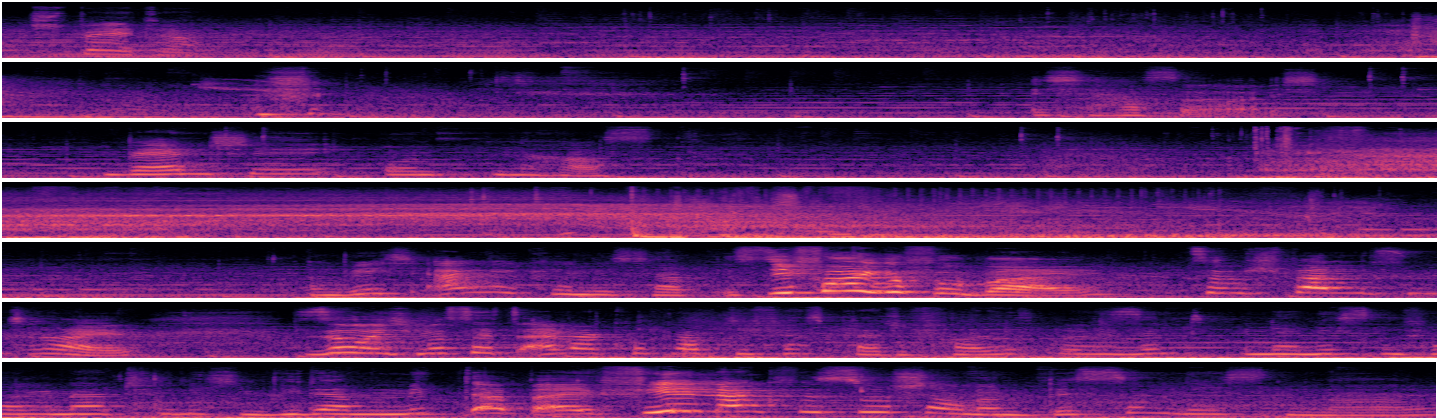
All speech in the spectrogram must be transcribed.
Später. Hasse euch. Banshee und ein Husk. Und wie ich angekündigt habe, ist die Folge vorbei. Zum spannendsten Teil. So, ich muss jetzt einmal gucken, ob die Festplatte voll ist. Aber wir sind in der nächsten Folge natürlich wieder mit dabei. Vielen Dank fürs Zuschauen und bis zum nächsten Mal.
